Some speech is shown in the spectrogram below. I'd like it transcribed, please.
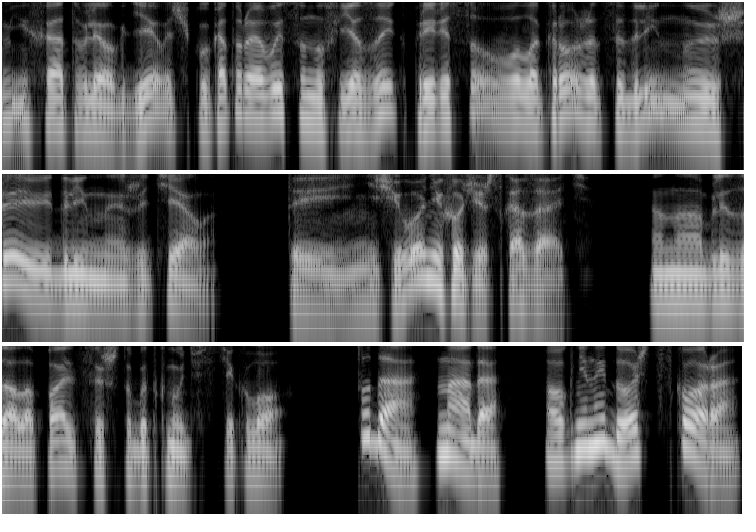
Миха отвлек девочку, которая, высунув язык, пририсовывала к рожице длинную шею и длинное же тело. «Ты ничего не хочешь сказать?» Она облизала пальцы, чтобы ткнуть в стекло. «Туда, надо. Огненный дождь скоро».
